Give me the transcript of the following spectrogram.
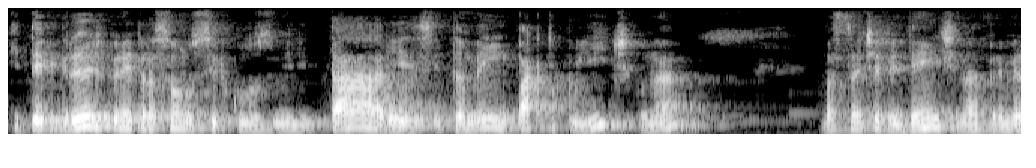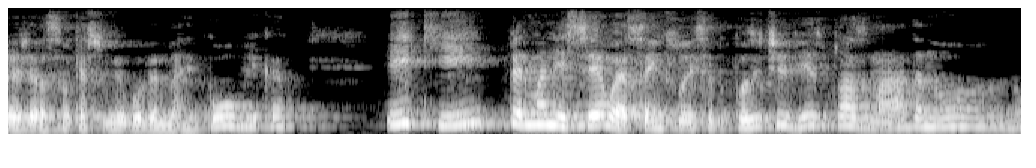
que teve grande penetração nos círculos militares e também impacto político, né, bastante evidente na primeira geração que assumiu o governo da República, e que permaneceu essa influência do positivismo plasmada no, no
